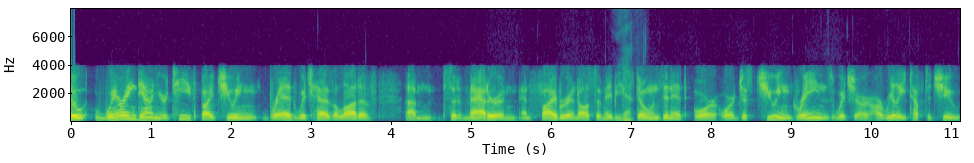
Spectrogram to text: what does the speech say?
So wearing down your teeth by chewing bread, which has a lot of um, sort of matter and, and fiber and also maybe Yeah. stones in it, or or just chewing grains which are, are really tough to chew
